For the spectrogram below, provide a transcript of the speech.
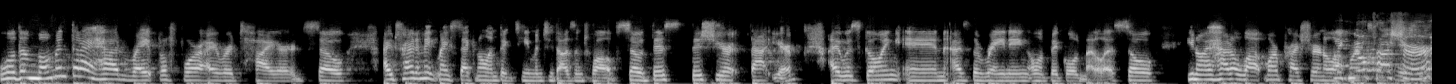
well, the moment that I had right before I retired, so I tried to make my second Olympic team in 2012. So this this year, that year, I was going in as the reigning Olympic gold medalist. So you know, I had a lot more pressure and a lot like more no pressure.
